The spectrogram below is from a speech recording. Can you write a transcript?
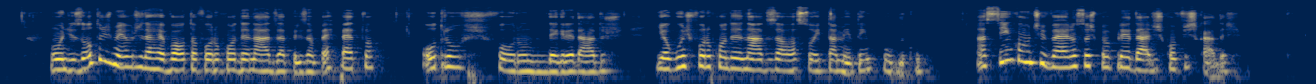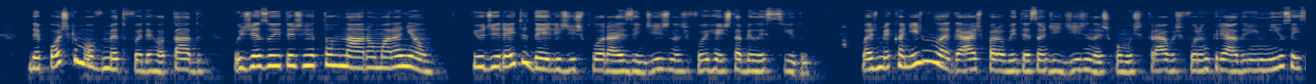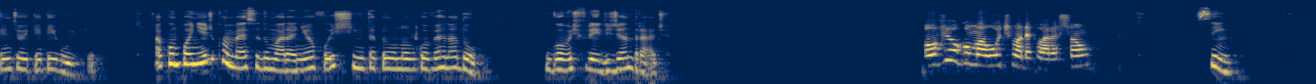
onde os outros membros da revolta foram condenados à prisão perpétua, outros foram degradados e alguns foram condenados ao açoitamento em público, assim como tiveram suas propriedades confiscadas. Depois que o movimento foi derrotado, os jesuítas retornaram ao Maranhão e o direito deles de explorar os indígenas foi restabelecido. Mas mecanismos legais para a obtenção de indígenas como escravos foram criados em 1688. A Companhia de Comércio do Maranhão foi extinta pelo novo governador, Gomes Freire de Andrade. Houve alguma última declaração? Sim.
